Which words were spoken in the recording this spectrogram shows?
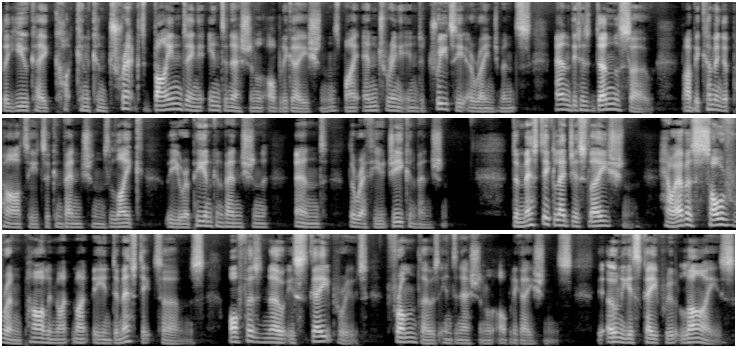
the UK can contract binding international obligations by entering into treaty arrangements, and it has done so by becoming a party to conventions like the European Convention and the Refugee Convention. Domestic legislation, however sovereign Parliament might be in domestic terms, offers no escape route from those international obligations. The only escape route lies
